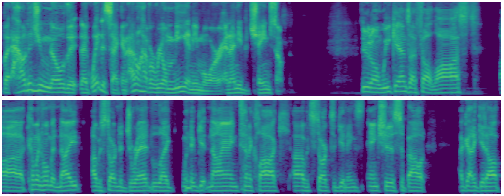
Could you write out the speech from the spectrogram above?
But how did you know that? Like, wait a second, I don't have a real me anymore, and I need to change something. dude on weekends i felt lost uh coming home at night i was starting to dread like when it get 9 10 o'clock i would start to get anxious about i got to get up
